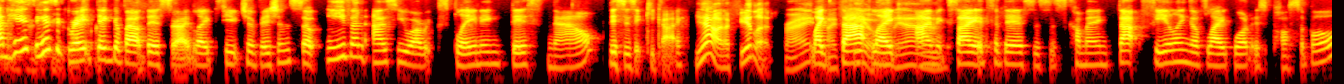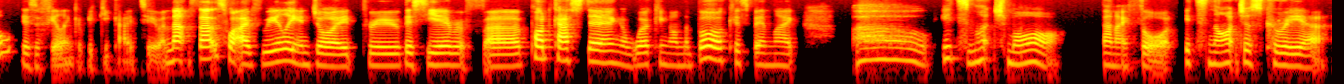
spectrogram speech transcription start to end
and here's here's a great thing about this right? Like future visions so even as you are explaining this now this is ikigai yeah i feel it right? Like I that feel, like yeah. i'm excited for this. This is coming. That feeling of like what is possible is a feeling of ikigai too. And that's that's what i've really enjoyed through this year of uh, podcasting and working on the book has been like oh it's much more than i thought. It's not just career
